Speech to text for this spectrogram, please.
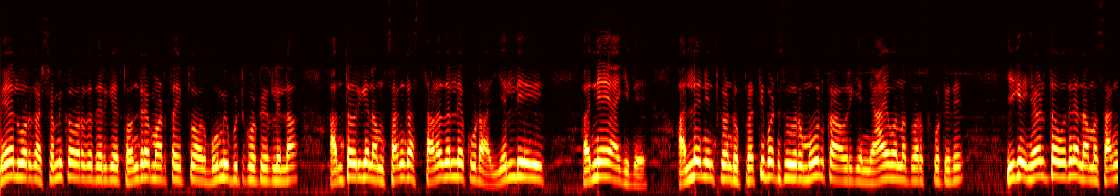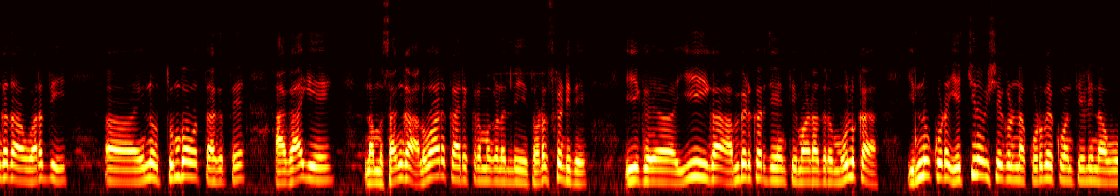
ಮೇಲ್ವರ್ಗ, ಶ್ರಮಿಕ ವರ್ಗದವರಿಗೆ ತೊಂದರೆ ಮಾಡ್ತಾ ಇತ್ತು, ಅವ್ರು ಭೂಮಿ ಬಿಟ್ಟುಕೊಟ್ಟಿರಲಿಲ್ಲ ಅಂಥವ್ರಿಗೆ ನಮ್ಮ ಸಂಘ ಸ್ಥಳದಲ್ಲೇ ಕೂಡ ಎಲ್ಲಿ ಅನ್ಯಾಯ ಆಗಿದೆ, ಅಲ್ಲೇ ನಿಂತ್ಕೊಂಡು ಪ್ರತಿಭಟಿಸುವುದರ ಮೂಲಕ ಅವರಿಗೆ ನ್ಯಾಯವನ್ನು ದೊರಕಿಸ್ಕೊಟ್ಟಿದೆ ಹೀಗೆ ಹೇಳ್ತಾ ಹೋದರೆ ನಮ್ಮ ಸಂಘದ ವರದಿ ಇನ್ನೂ ತುಂಬ ಹೊತ್ತಾಗುತ್ತೆ. ಹಾಗಾಗಿ ನಮ್ಮ ಸಂಘ ಹಲವಾರು ಕಾರ್ಯಕ್ರಮಗಳಲ್ಲಿ ತೊಡಗಿಸ್ಕೊಂಡಿದೆ. ಈಗ ಈಗ ಅಂಬೇಡ್ಕರ್ ಜಯಂತಿ ಮಾಡೋದ್ರ ಮೂಲಕ ಇನ್ನೂ ಕೂಡ ಹೆಚ್ಚಿನ ವಿಷಯಗಳನ್ನ ಕೊಡಬೇಕು ಅಂತೇಳಿ ನಾವು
